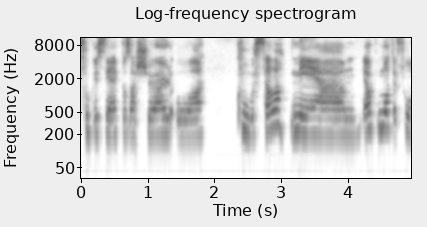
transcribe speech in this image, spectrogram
fokusere på seg sjøl og kose seg da, med ja, på en måte få,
